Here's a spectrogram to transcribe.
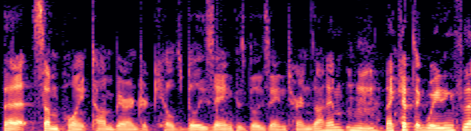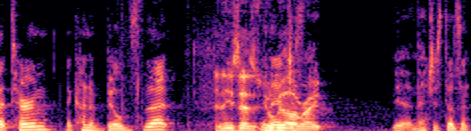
that at some point Tom Berenger kills Billy Zane because Billy Zane turns on him. Mm-hmm. And I kept it waiting for that turn, and it kind of builds to that. And he says, "You'll then be it all just- right." Yeah, and that just doesn't.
